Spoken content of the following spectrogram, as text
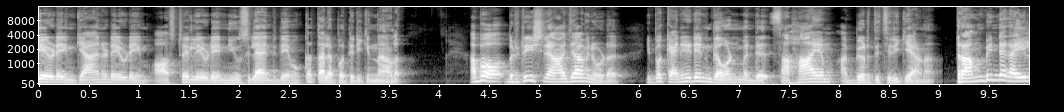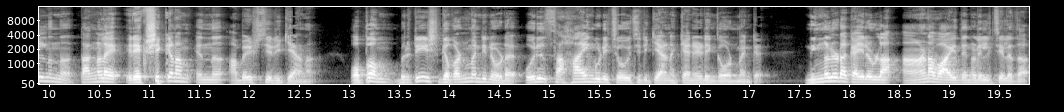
കെയുടെയും കാനഡയുടെയും ഓസ്ട്രേലിയയുടെയും ന്യൂസിലാൻഡിന്റെയും ഒക്കെ തലപ്പത്തിരിക്കുന്ന ആൾ. അപ്പോൾ ബ്രിട്ടീഷ് രാജാവിനോട് ഇപ്പോൾ കനേഡിയൻ ഗവൺമെന്റ് സഹായം അഭ്യർത്ഥിച്ചിരിക്കുകയാണ് ട്രംപിന്റെ കയ്യിൽ നിന്ന് തങ്ങളെ രക്ഷിക്കണം എന്ന് അപേക്ഷിച്ചിരിക്കുകയാണ് ഒപ്പം ബ്രിട്ടീഷ് ഗവൺമെന്റിനോട് ഒരു സഹായം കൂടി ചോദിച്ചിരിക്കുകയാണ് കനേഡിയൻ ഗവൺമെന്റ്. നിങ്ങളുടെ കയ്യിലുള്ള ആണവായുധങ്ങളിൽ ചിലത്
